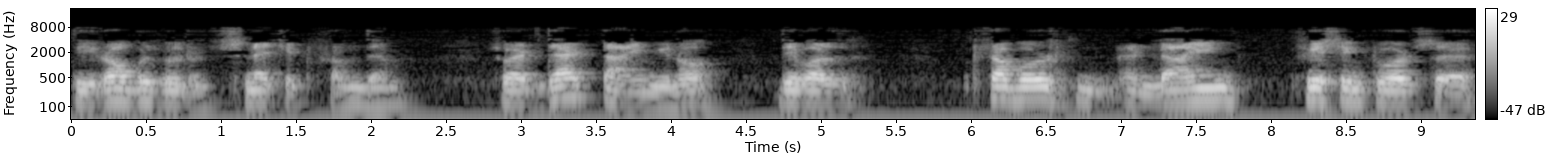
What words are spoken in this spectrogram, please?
the robbers will snatch it from them. So at that time, you know, they were troubled and dying, facing towards uh,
